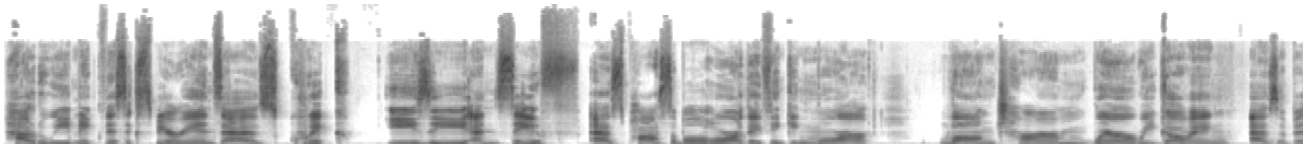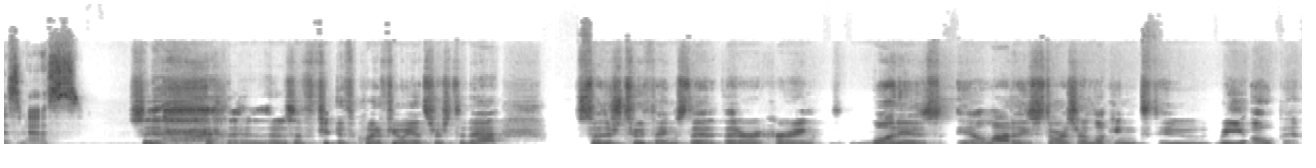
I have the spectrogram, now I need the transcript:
how do we make this experience as quick, easy, and safe as possible? Or are they thinking more long term, where are we going as a business? There's a few, quite a few answers to that. So there's two things that, that are occurring. One is, you know, a lot of these stores are looking to reopen.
